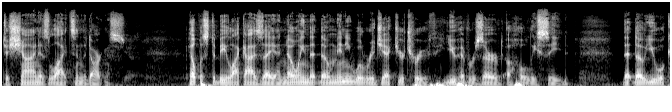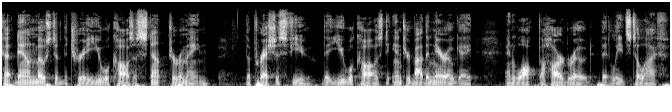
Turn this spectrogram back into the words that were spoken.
to shine as lights in the darkness. Help us to be like Isaiah, knowing that though many will reject your truth, you have reserved a holy seed. That though you will cut down most of the tree, you will cause a stump to remain, the precious few that you will cause to enter by the narrow gate and walk the hard road that leads to life.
